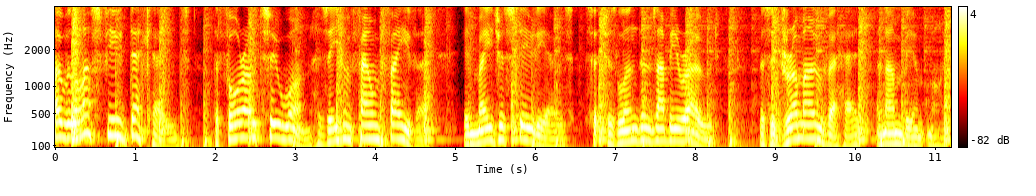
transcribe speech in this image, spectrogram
Over the last few decades, the 4021 has even found favour in major studios such as London's Abbey Road as a drum overhead and ambient mic,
